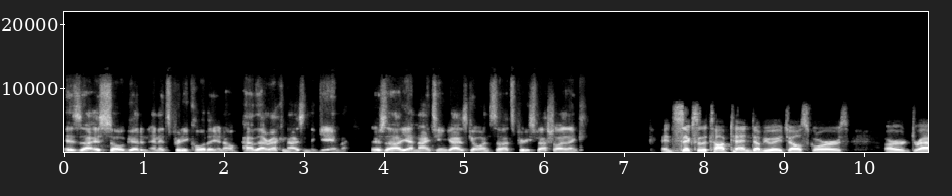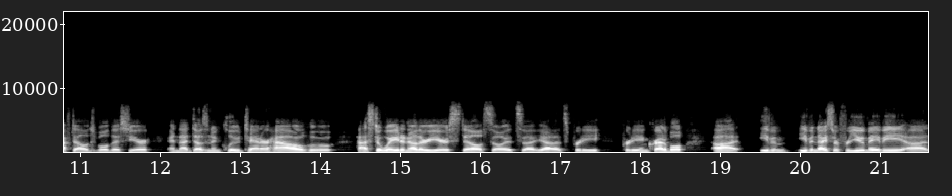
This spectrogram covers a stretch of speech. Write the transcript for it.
is uh, is so good, and, and it's pretty cool to you know have that recognized in the game. There's uh yeah 19 guys going, so that's pretty special, I think. And six of the top 10 WHL scorers are draft eligible this year, and that doesn't include Tanner Howe, who has to wait another year still. So it's uh, yeah, that's pretty pretty incredible. Uh, even even nicer for you maybe uh,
